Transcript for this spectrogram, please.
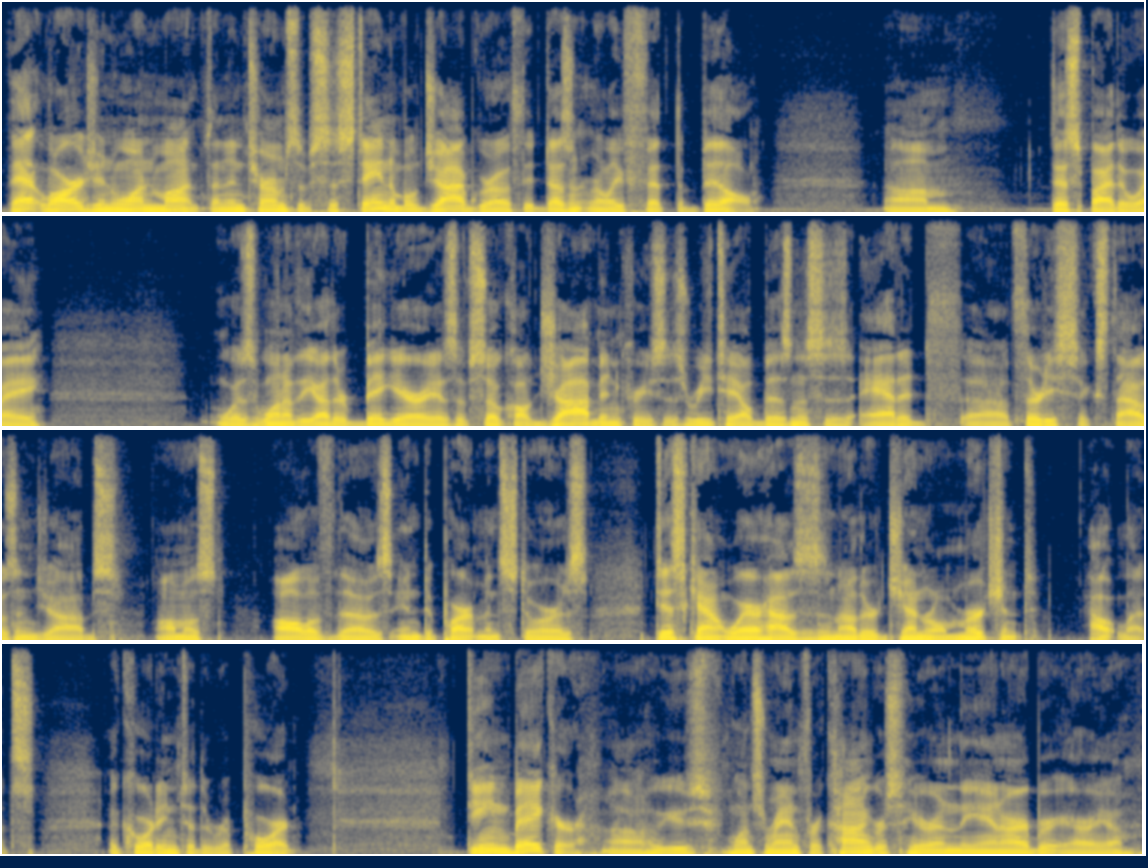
that large in one month. And in terms of sustainable job growth, it doesn't really fit the bill. Um, this, by the way, was one of the other big areas of so called job increases. Retail businesses added uh, 36,000 jobs, almost all of those in department stores, discount warehouses, and other general merchant outlets, according to the report. Dean Baker, uh, who once ran for Congress here in the Ann Arbor area,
